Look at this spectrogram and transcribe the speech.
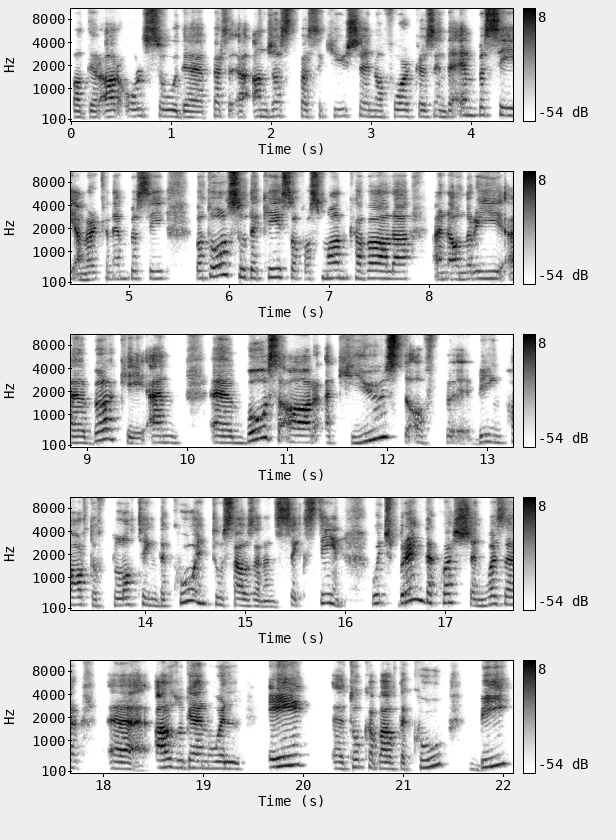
but there are also the pers uh, unjust persecution of workers in the embassy, American embassy, but also the case of Osman Kavala and Henri uh, Barkey. And uh, both are accused of being part of plotting the coup in 2016, which bring the question whether uh, Erdogan will A, uh, talk about the coup, B,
